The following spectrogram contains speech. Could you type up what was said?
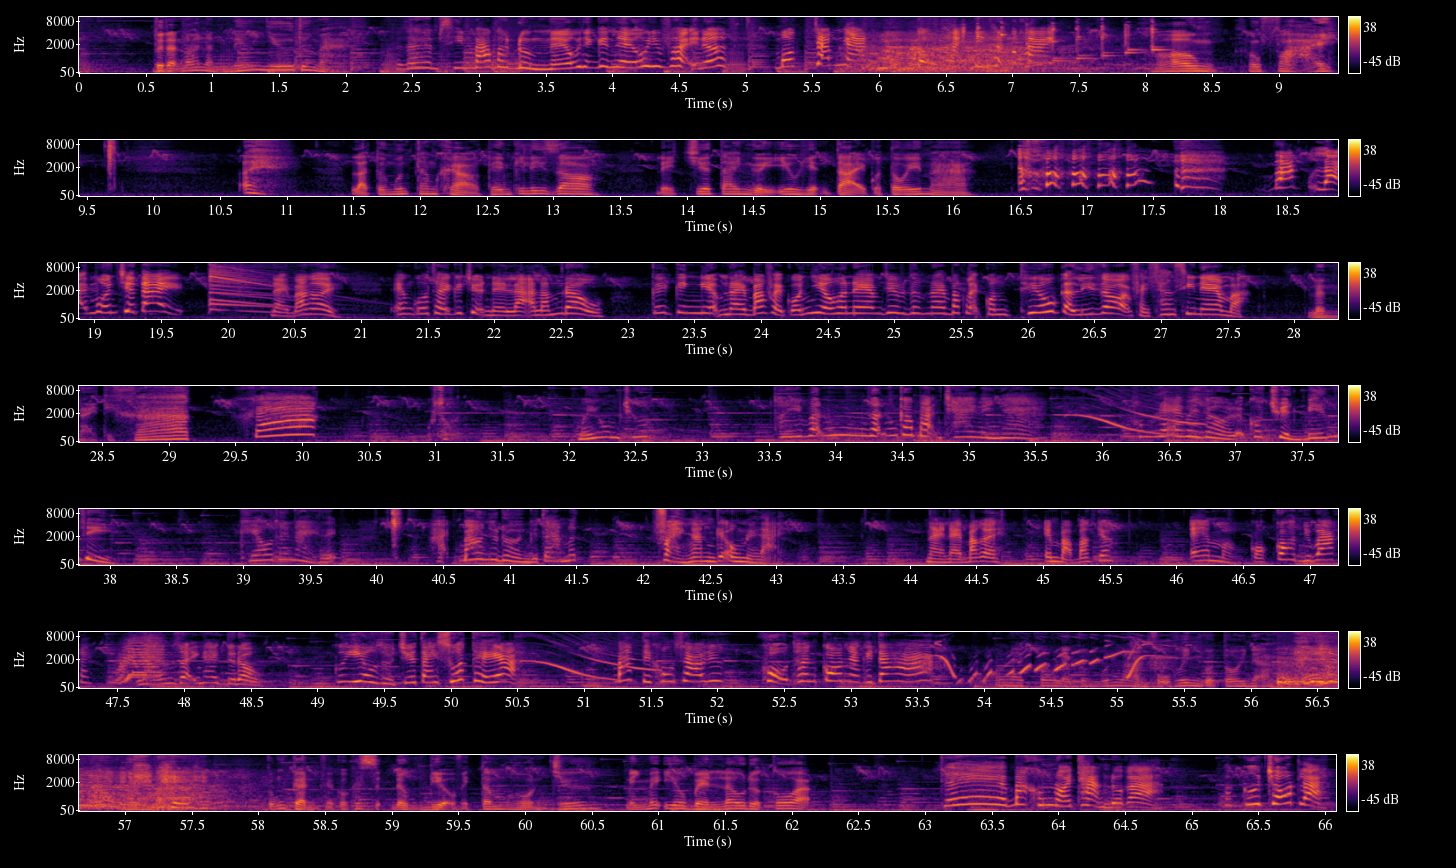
Tôi đã nói là nếu như thôi mà. Thật ra em xin bác bác đừng nếu những cái nếu như vậy nữa. 100 ngàn tổn hại tinh thần bậc hai. Không, không phải. Ây, Là tôi muốn tham khảo thêm cái lý do Để chia tay người yêu hiện tại của tôi ấy mà. Bác lại muốn chia tay. Này bác ơi Em có thấy cái chuyện này lạ lắm đâu. Cái kinh nghiệm này bác phải có nhiều hơn em Chứ hôm nay bác lại còn thiếu cả lý do phải sang xin em à? Lần này thì khác. Khác? Ôi dồi, Mấy hôm trước Thấy vẫn dẫn các bạn trai về nhà. Không lẽ bây giờ lại có chuyển biến gì? Khéo thế này lại Hại bao nhiêu đời người ta mất. Phải ngăn cái ông này lại. Này này bác ơi Em bảo bác nhá. Em mà có con như bác ấy Là em dạy ngay từ đầu. Cứ yêu rồi chia tay suốt thế à Bác thì không sao chứ. Khổ thân con nhà người ta á Hôm nay cô lại còn muốn làm phụ huynh của tôi nữa à? Nhưng mà cũng cần phải có cái sự đồng điệu về tâm hồn chứ. Mình mới yêu bền lâu được cô ạ. Thế bác không nói thẳng được à? Bác cứ chốt là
